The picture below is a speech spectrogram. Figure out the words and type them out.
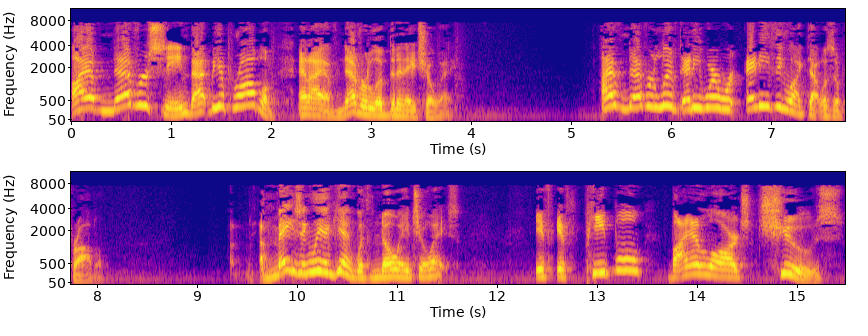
I have never seen that be a problem. And I have never lived in an HOA. I have never lived anywhere where anything like that was a problem. Amazingly, again, with no HOAs. If, if people, by and large, choose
